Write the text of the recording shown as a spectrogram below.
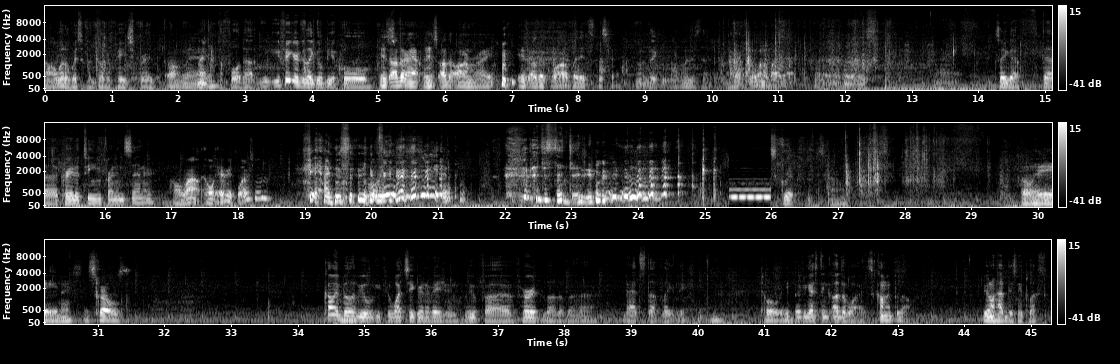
Oh, what a waste of a double page spread. Oh man. Like the fold out. You, you figured like it would be a cool. his other arm, his other arm, right? his other claw, but it's this guy. Oh, like what is that? I don't want to buy that. Whatever. what a waste. Alright. So you got the creative team front and center. Oh wow! Oh, Erik Larsen. Yeah, I just said. I just said. Script. Oh hey, nice scrolls. Call me Bill if you if you watch Secret Invasion. We've uh, heard a lot of uh, bad stuff lately. Totally. But if you guys think otherwise, comment below. We don't have Disney Plus.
